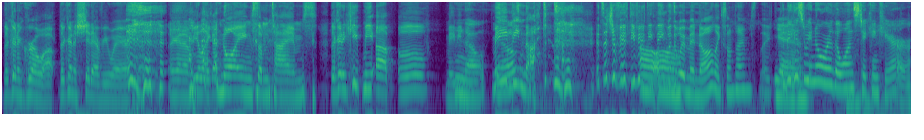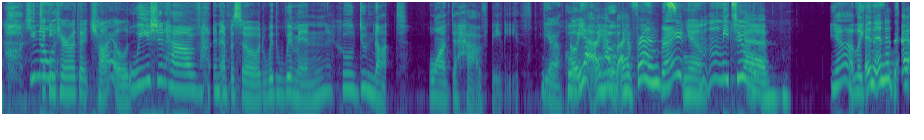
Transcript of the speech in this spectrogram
they're gonna grow up. They're gonna shit everywhere. they're gonna be like annoying sometimes. They're gonna keep me up. Oh, maybe No. not. Maybe No. not. it's such a 50-50 thing with women, no? Like sometimes, like Yeah. Because we know we're the ones taking care. you know, taking care of the child. we should have an episode with women who do not want to have babies. Yeah. Oh yeah, I have I have friends. Right? Yeah. Mm-mm, me too. Uh, yeah, like and and it, I,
